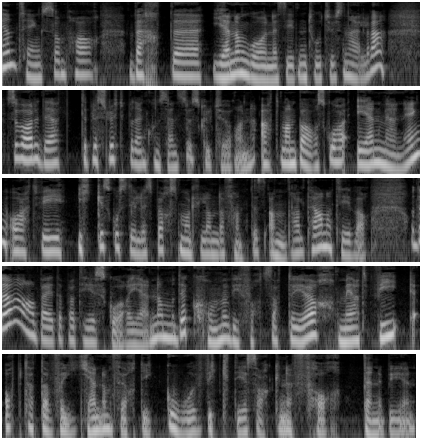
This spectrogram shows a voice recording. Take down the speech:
én ting som har vært eh, gjennomgående siden 2011, så var det det at det ble slutt på den konsensuskulturen. At man bare skulle ha én mening, og at vi ikke skulle stille spørsmål til om det fantes andre alternativer alternativer. Og Der har Arbeiderpartiet skåret igjennom, og det kommer vi fortsatt til å gjøre. Med at vi er opptatt av å få gjennomført de gode, viktige sakene for denne byen.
